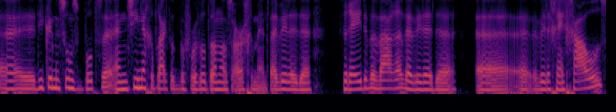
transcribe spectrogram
Uh, die kunnen soms botsen. En China gebruikt dat bijvoorbeeld dan als argument. Wij willen de vrede bewaren, wij willen, de, uh, wij willen geen chaos,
